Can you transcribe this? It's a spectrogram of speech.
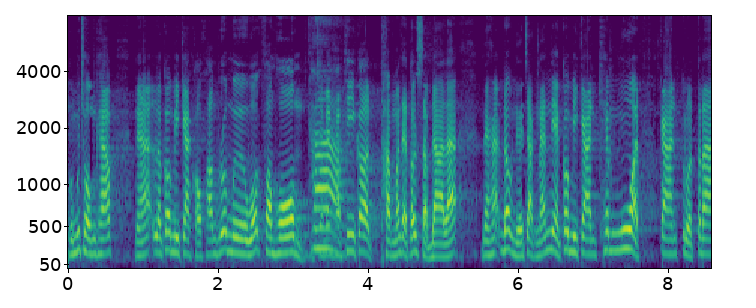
คุณผู้ชมครับนะแล้วก็มีการขอความร่วมมือ work from home ค่ะใช่ไหมครับที่ก็ทำมาตั้งแต่ต้นสัปดาห์แล้วนะฮะนอกเหนือจากนั้นเนี่ยก็มีการเข้มงวด การตรวจตรา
